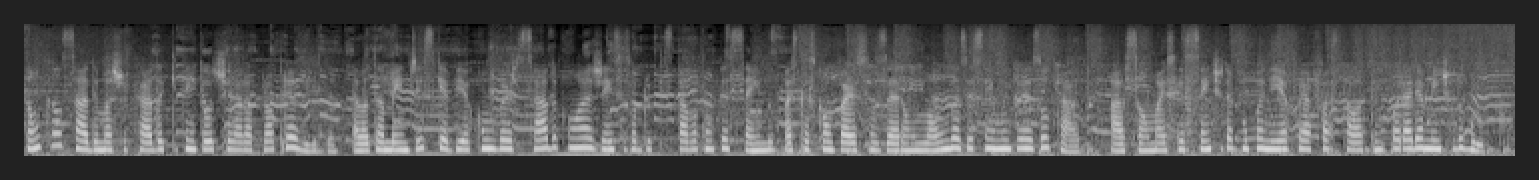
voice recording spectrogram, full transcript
tão cansada e machucada que tentou tirar a própria vida. Ela também diz que havia conversado com a agência sobre o que estava acontecendo, mas que as conversas eram longas e sem muito resultado. A ação mais recente da companhia foi afastá-la temporariamente do grupo.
